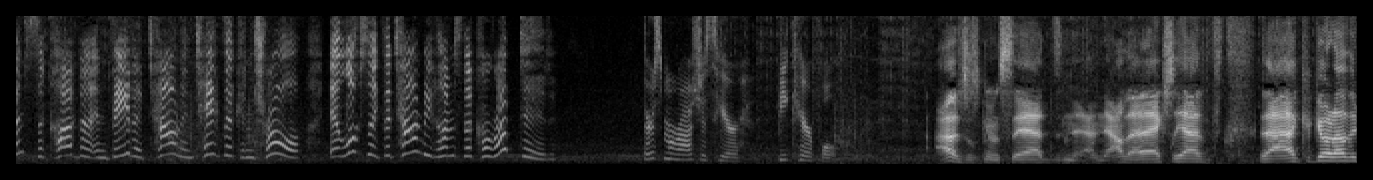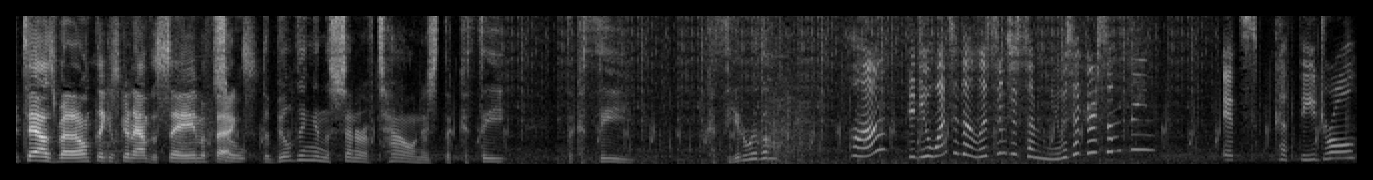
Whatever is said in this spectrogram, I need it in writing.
Once the Cogna invade a town and take the control, it looks like the town becomes the corrupted. There's mirages here. Be careful. I was just gonna say I, now that I actually have, that I could go to other towns, but I don't think it's gonna have the same effect. So the building in the center of town is the cathe, the cathe, cathedral? Huh? Did you want to go listen to some music or something? It's cathedral.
